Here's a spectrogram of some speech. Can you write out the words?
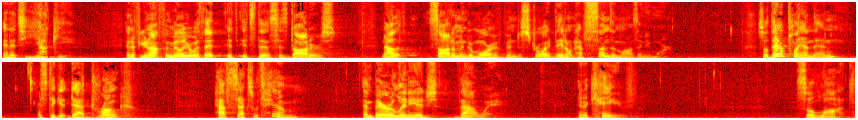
and it's yucky. And if you're not familiar with it, it it's this his daughters, now that Sodom and Gomorrah have been destroyed, they don't have sons in laws anymore. So their plan then is to get dad drunk, have sex with him, and bear a lineage that way in a cave. So Lot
